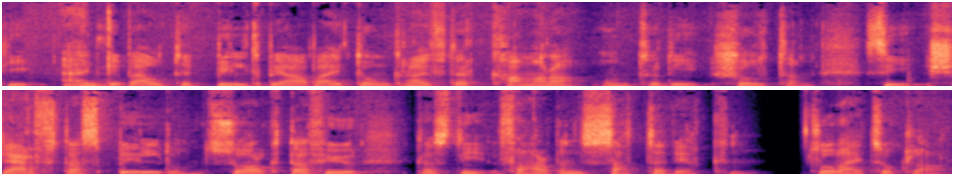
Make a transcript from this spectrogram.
Die eingebaute Bildbearbeitung greift der Kamera unter die Schultern. Sie schärft das Bild und sorgt dafür, dass die Farben satter wirken. Soweit so klar.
